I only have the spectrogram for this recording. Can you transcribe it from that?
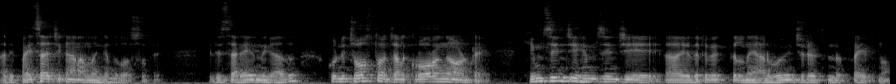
అది పైశాచిక ఆనందం కిందకి వస్తుంది. ఇది సరైనది కాదు. కొన్ని చూస్తాం చాలా క్రూరంగా ఉంటాయి. హింసించి హింసించి ఎదుటి వ్యక్తులని అనుభవించేటటువంటి ప్రయత్నం.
